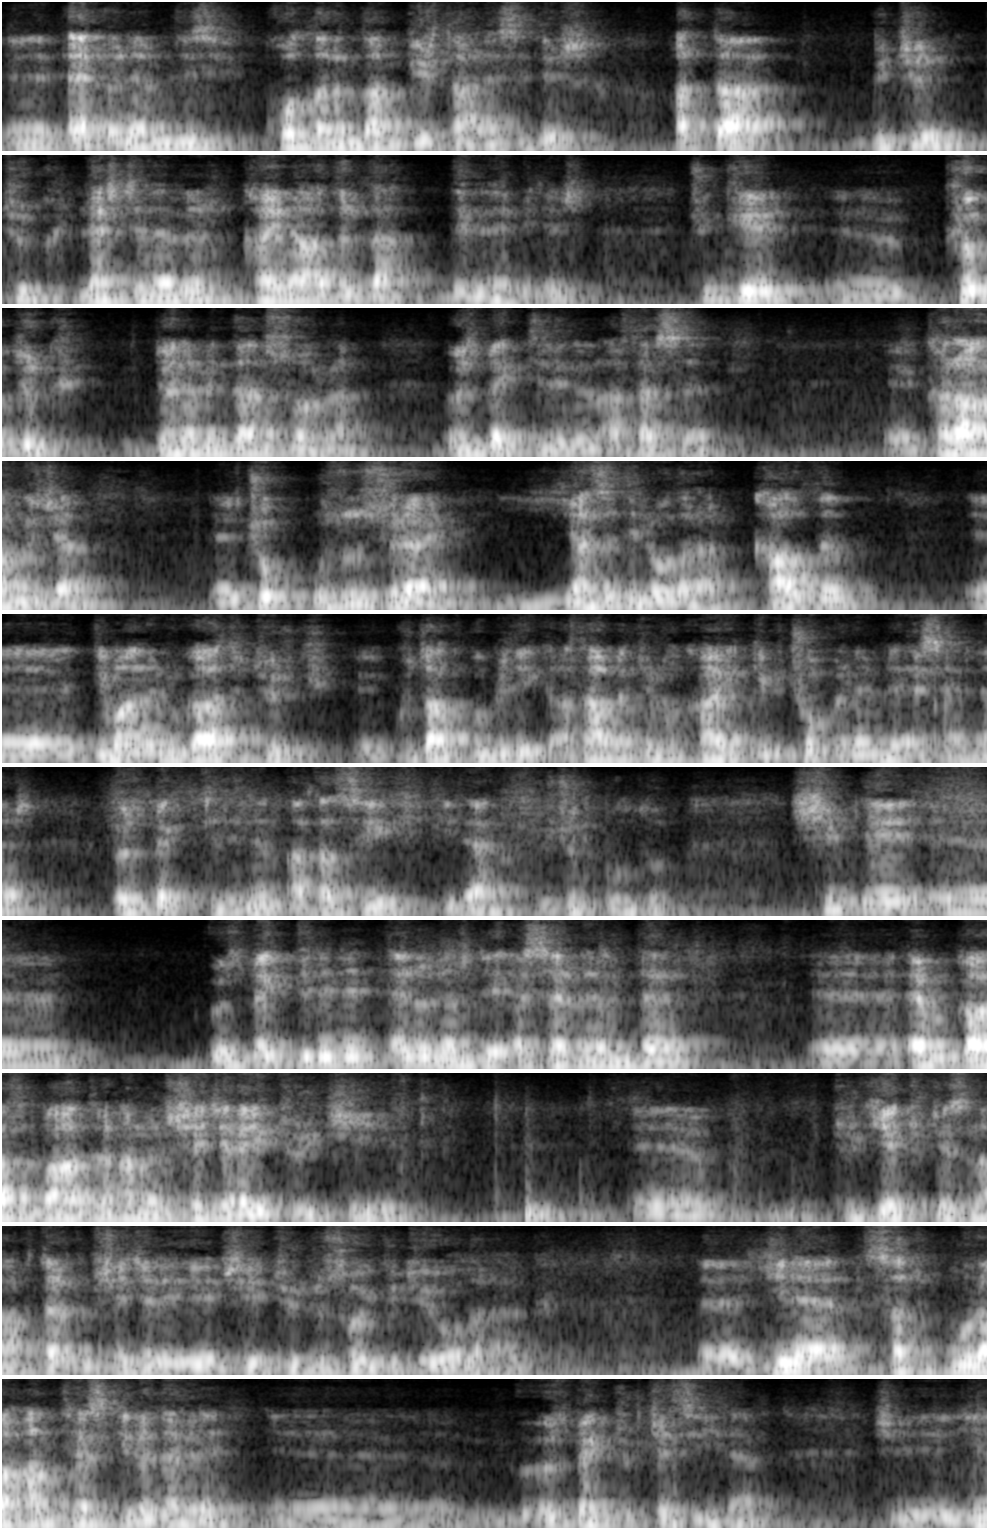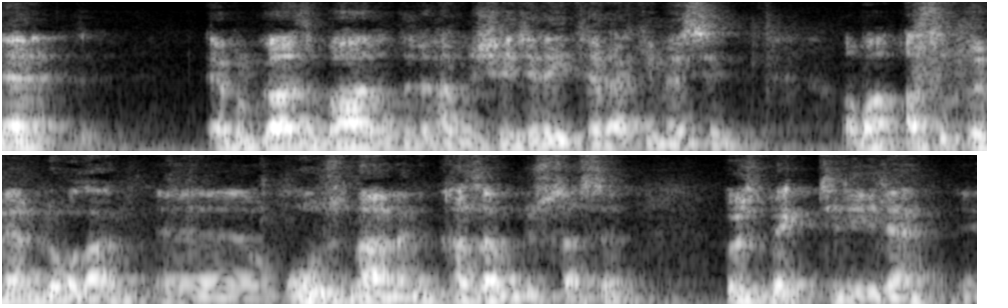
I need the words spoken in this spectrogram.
e, en önemli kollarından bir tanesidir. Hatta bütün Türk lehçelerinin kaynağıdır da denilebilir. Çünkü e, Köktürk döneminden sonra Özbek dilinin atası e, Karahanlıca e, çok uzun süre yazı dili olarak kaldı. E, Divan-ı Lügat-ı Türk, e, Kutat Gubilik, Atabetül Hakaik gibi çok önemli eserler Özbek dilinin atası ile vücut buldu. Şimdi e, Özbek dilinin en önemli eserlerinden e, Ebu Gazi Bahadır Han'ın Şecere-i Türkiye, e, Türkiye Türkçesine aktardım Şecere-i şey, Türkü Soykütüğü olarak. E, yine Satuk Burahan tezkireleri e, Özbek Türkçesiyle. Şi- yine Ebu Gazi Bahadır Han'ın Şecere-i Terakimesi. Ama asıl önemli olan e, Oğuznamene'nin kazan nüshası Özbek diliyle e,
